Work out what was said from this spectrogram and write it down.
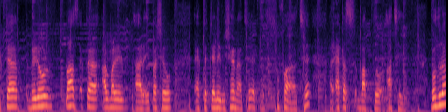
একটা মিরর প্লাস একটা আলমারির আর এই পাশেও একটা টেলিভিশন আছে, একটা সোফা আছে, আর অ্যাটাচ বাথ তো আছেই। বন্ধুরা,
